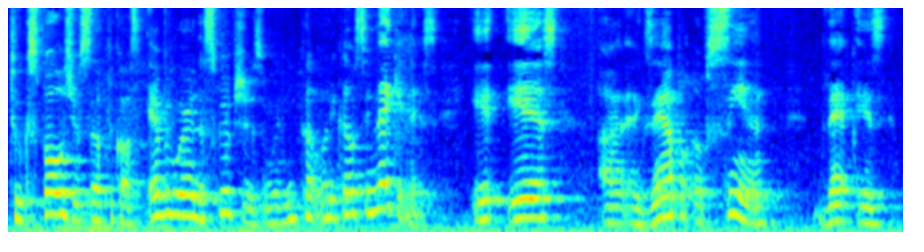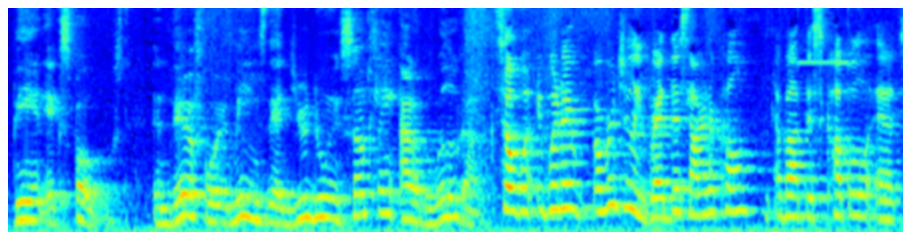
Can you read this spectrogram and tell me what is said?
to expose yourself because everywhere in the scriptures when you come, when it comes to nakedness it is an example of sin that is being exposed. And therefore it means that you're doing something out of the will of God. So when I originally read this article about this couple at,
